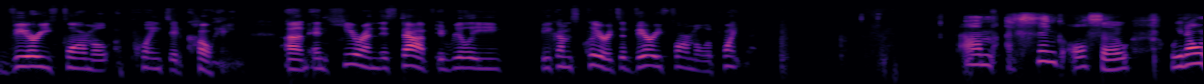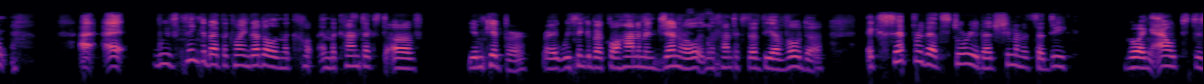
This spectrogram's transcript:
very formal appointed Kohen. Um, and here on this stuff, it really becomes clear it's a very formal appointment. Um, I think also we don't. I, I we think about the Kohen Gadol in the in the context of Yom Kippur, right? We think about Kohanim in general in the context of the Avoda, except for that story about Shimon Tzaddik going out to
